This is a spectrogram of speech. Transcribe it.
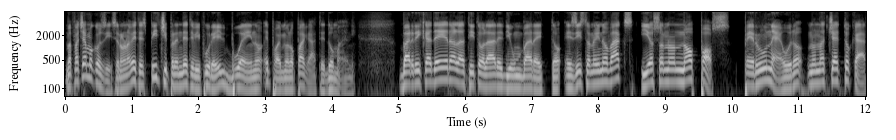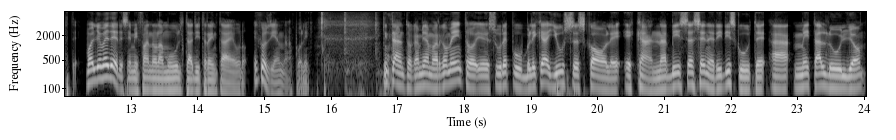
Ma facciamo così, se non avete spicci prendetevi pure il buono e poi me lo pagate domani. Barricadera la titolare di un baretto. Esistono i Novax? Io sono no POS. Per un euro non accetto carte. Voglio vedere se mi fanno la multa di 30 euro. E così a Napoli. Intanto cambiamo argomento, eh, su Repubblica, Ius Scole e Cannabis se ne ridiscute a metà luglio.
